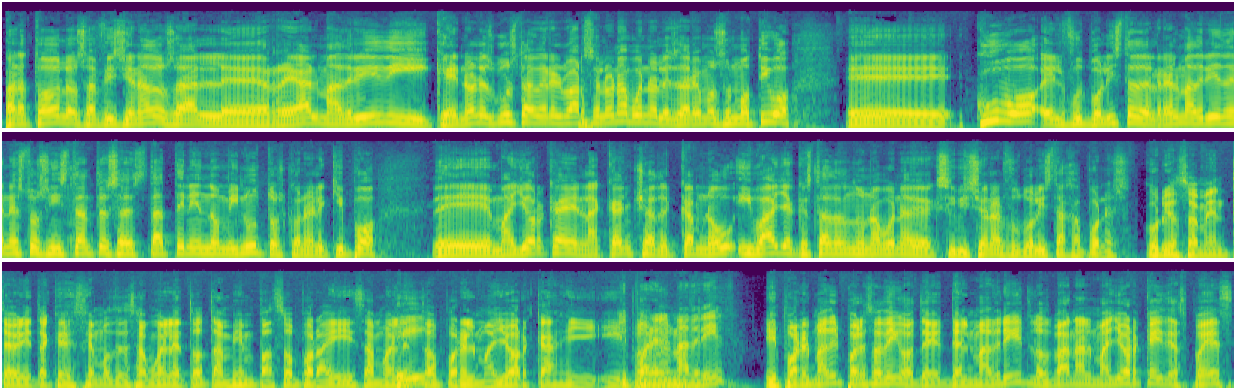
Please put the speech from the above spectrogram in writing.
Para todos los aficionados al eh, Real Madrid y que no les gusta ver el Barcelona, bueno, les daremos un motivo. Eh, Cubo, el futbolista del Real Madrid en estos instantes, está teniendo minutos con el equipo de Mallorca en la cancha del Camp Nou y vaya que está dando una buena exhibición al futbolista japonés. Curiosamente, ahorita que decimos de Samuel Eto'o, también pasó por ahí Samuel Sí. Eto'o por el Mallorca y, y, ¿Y pues, por el bueno, Madrid? Y por el Madrid, por eso digo, de- del Madrid los van al Mallorca y después,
